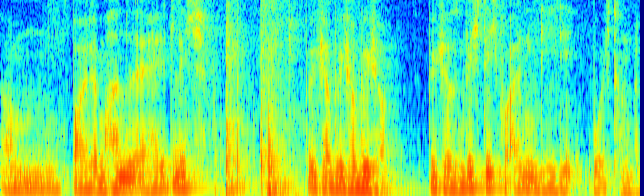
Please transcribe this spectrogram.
Ähm, beide im Handel erhältlich. Bücher, Bücher, Bücher. Bücher sind wichtig, vor allen Dingen die, die wo ich dran bin.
